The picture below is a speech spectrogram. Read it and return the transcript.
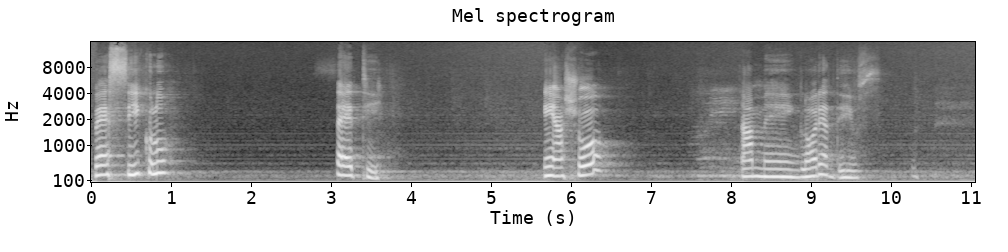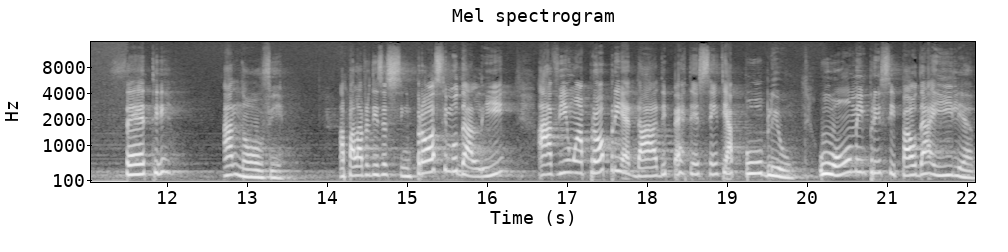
versículo 7. Quem achou? Amém. Amém. Glória a Deus. 7 a 9. A palavra diz assim: Próximo dali havia uma propriedade pertencente a Públio, o homem principal da ilha.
